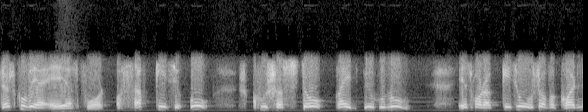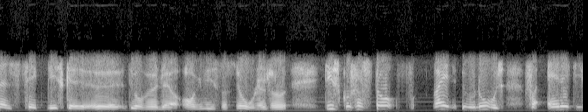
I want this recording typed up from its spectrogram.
der skulle være Agersport. Og så GTO kunne så stå rent økonom. Jeg tror, der GTO så for Grønlands tekniske, øh, det var en organisation, altså, de skulle så stå rent økonomisk for alle de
